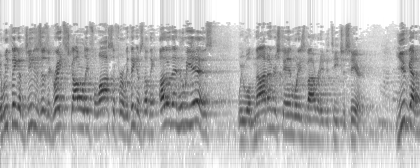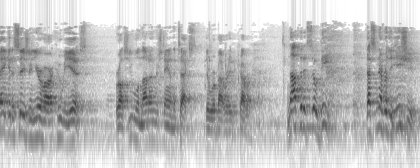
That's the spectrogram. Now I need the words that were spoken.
If we think of Jesus as a great scholarly philosopher, we think of something other than who he is, we will not understand what he's about ready to teach us here. You've got to make a decision in your heart who he is, or else you will not understand the text that we're about ready to cover. Not that it's so deep. That's never the issue.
